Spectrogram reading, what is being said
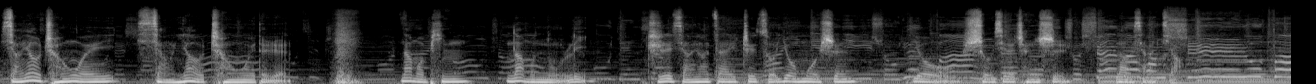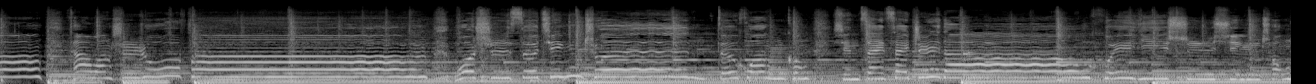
想要成为想要成为的人，那么拼，那么努力，只是想要在这座又陌生又熟悉的城市落下脚。他往事如风，我失色青春，现在才知道回忆是心虫，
